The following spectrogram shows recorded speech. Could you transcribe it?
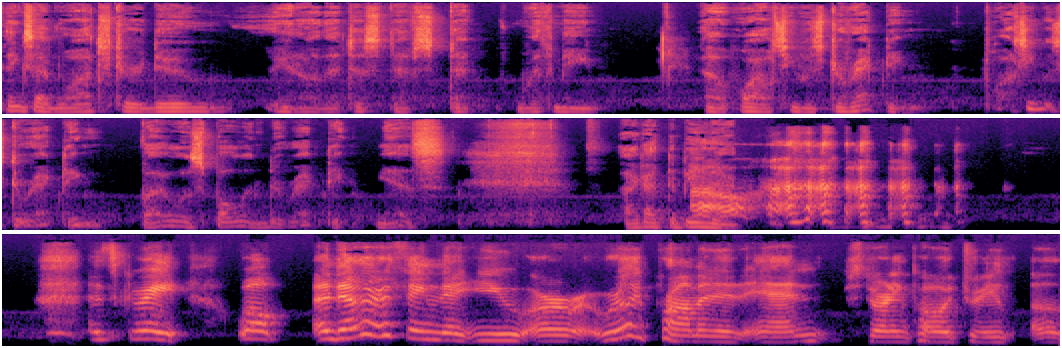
things I've watched her do you know, that just have stuck with me uh, while she was directing. While she was directing, Viola Spolin directing. Yes, I got to be oh. there. That's great. Well, another thing that you are really prominent in, starting poetry a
